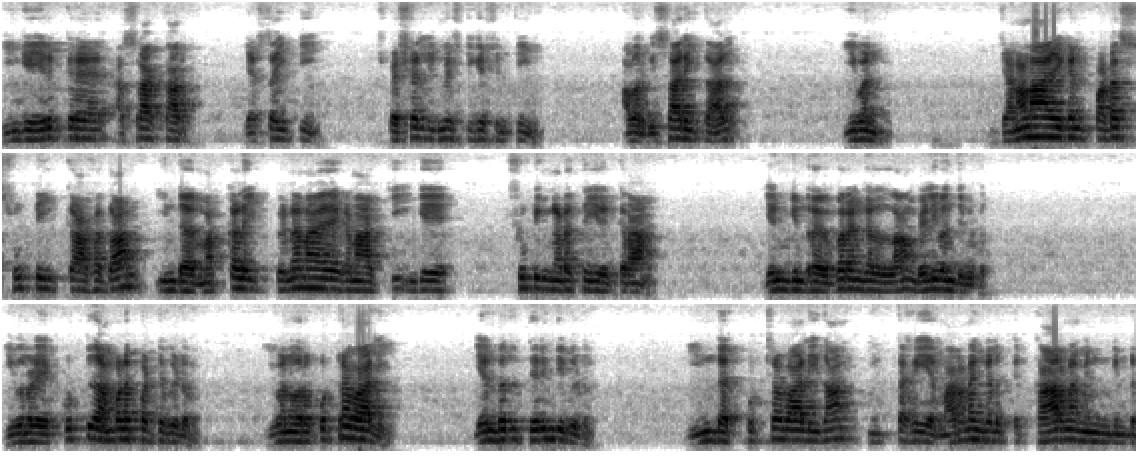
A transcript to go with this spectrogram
இங்கே இருக்கிற அஸ்ராக்கார் எஸ்ஐடி ஸ்பெஷல் இன்வெஸ்டிகேஷன் டீம் அவர் விசாரித்தால் இவன் ஜனநாயகன் பட ஷூட்டிங்காக தான் இந்த மக்களை பிணநாயகனாக்கி இங்கே ஷூட்டிங் நடத்தி இருக்கிறான் என்கின்ற விவரங்கள் எல்லாம் வெளிவந்துவிடும் இவனுடைய குட்டு அம்பலப்பட்டு விடும் இவன் ஒரு குற்றவாளி என்பது தெரிந்துவிடும். இந்த குற்றவாளி தான் இத்தகைய மரணங்களுக்கு காரணம் என்கின்ற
